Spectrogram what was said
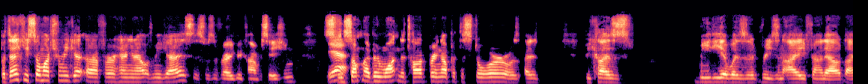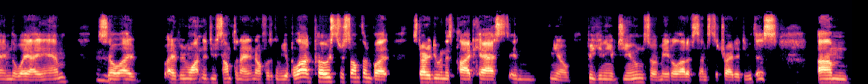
but thank you so much for me uh, for hanging out with me, guys. This was a very good conversation. It's Yeah. been something I've been wanting to talk, bring up at the store, or I, because media was a reason I found out I am the way I am. Mhm. So I I've been wanting to do something. I didn't know if it was going to be a blog post or something, but started doing this podcast in you know beginning of June, so it made a lot of sense to try to do this. Um,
